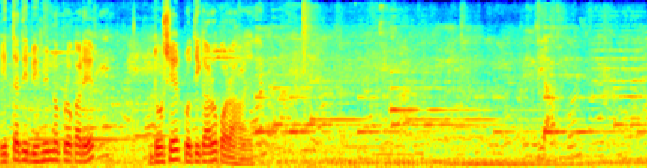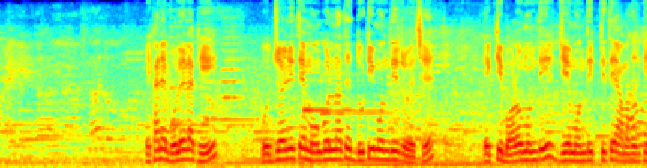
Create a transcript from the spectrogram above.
ইত্যাদি বিভিন্ন প্রকারের দোষের প্রতিকারও করা হয়। এখানে বলে রাখি, উজ্জয়িনীতে মঙ্গলনাথের দুটি মন্দির রয়েছে। একটি বড় মন্দির, যে মন্দিরটিতে আমাদেরকে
